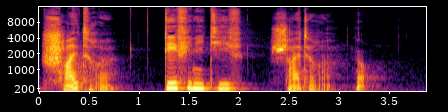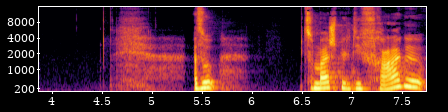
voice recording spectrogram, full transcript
scheitere? Definitiv scheitere. Ja. Also zum Beispiel die Frage,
